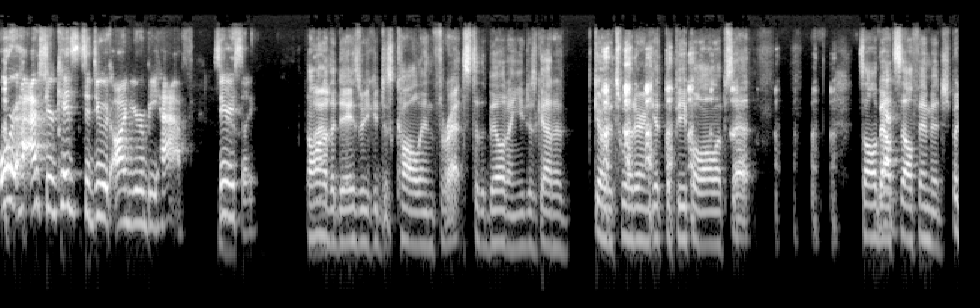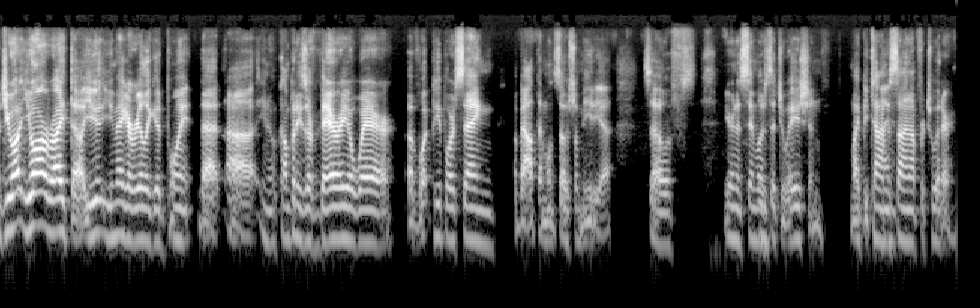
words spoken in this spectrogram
Or ask your kids to do it on your behalf. Seriously. Gone wow. are the days where you could just call in threats to the building. You just got to go to Twitter and get the people all upset. It's all about yeah. self-image. But you are you are right though. You you make a really good point that uh, you know companies are very aware of what people are saying about them on social media. So if you're in a similar hmm. situation, might be time to sign up for Twitter,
